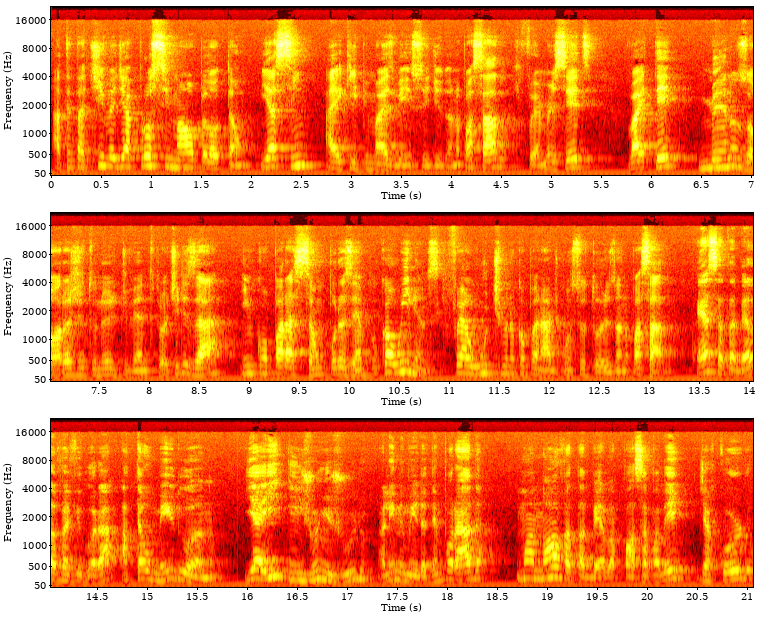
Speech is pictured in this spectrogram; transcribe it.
a tentativa é de aproximar o pelotão e assim a equipe mais bem sucedida ano passado, que foi a Mercedes, vai ter menos horas de túnel de vento para utilizar em comparação, por exemplo, com a Williams, que foi a última no campeonato de construtores do ano passado. Essa tabela vai vigorar até o meio do ano. E aí, em junho e julho, ali no meio da temporada, uma nova tabela passa a valer de acordo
